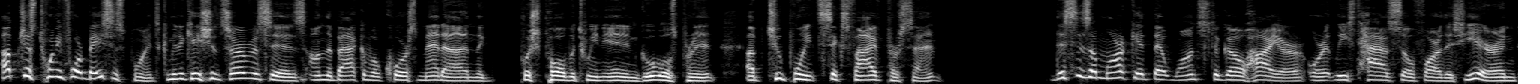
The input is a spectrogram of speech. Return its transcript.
up just 24 basis points. Communication services on the back of, of course, Meta and the push pull between it and Google's print up 2.65%. This is a market that wants to go higher, or at least has so far this year. And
